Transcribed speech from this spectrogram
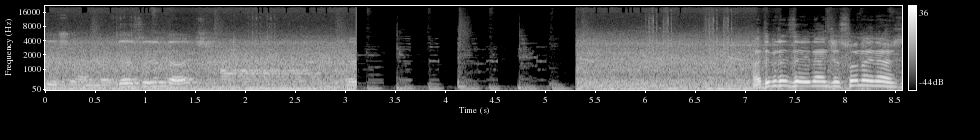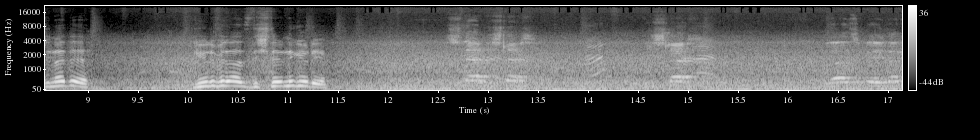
Çıkıyor şu anda. Gözlerini de aç. Evet. Hadi biraz eğlence, son enerjin hadi. Gül biraz, dişlerini göreyim. Dişler, dişler. Dişler. Birazcık eğlen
